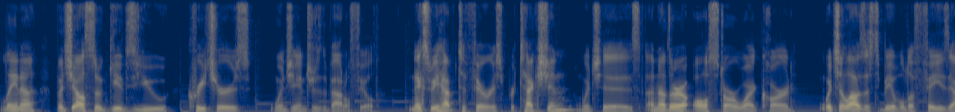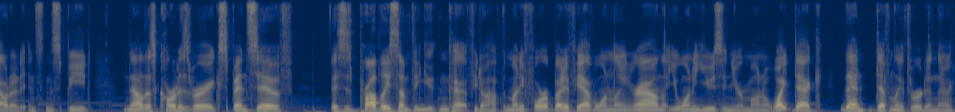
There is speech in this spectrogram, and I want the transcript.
Lena, but she also gives you creatures when she enters the battlefield. Next we have Teferi's Protection, which is another all-star white card, which allows us to be able to phase out at instant speed. Now this card is very expensive, this is probably something you can cut if you don't have the money for it, but if you have one laying around that you want to use in your mono white deck, then definitely throw it in there.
